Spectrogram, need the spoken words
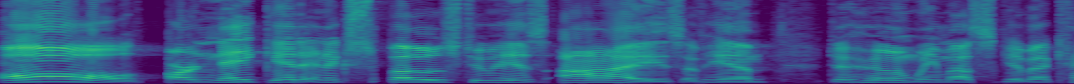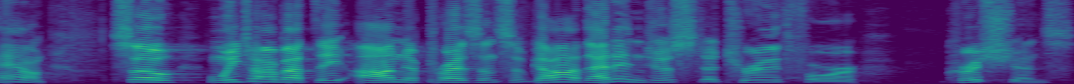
all are naked and exposed to his eyes of him to whom we must give account. So when we talk about the omnipresence of God, that isn't just a truth for Christians.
